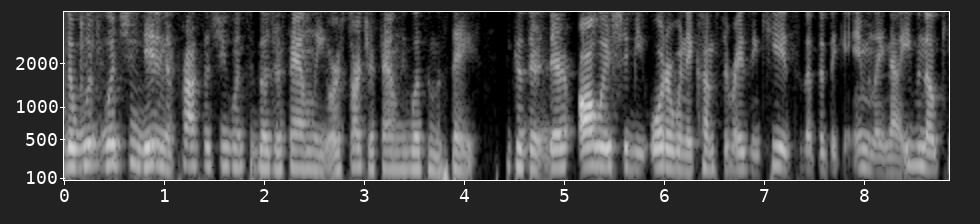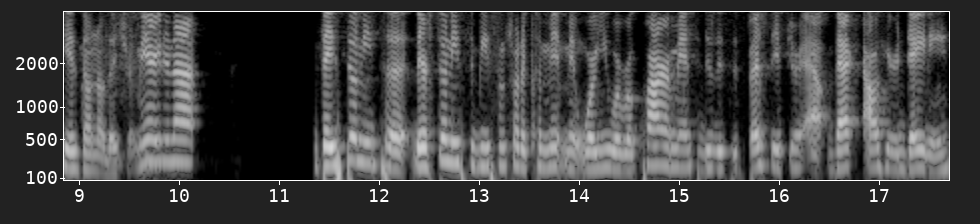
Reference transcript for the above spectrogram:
the what you did in the process you went to build your family or start your family was a mistake because there there always should be order when it comes to raising kids so that, that they can emulate. Now, even though kids don't know that you're married or not, they still need to there still needs to be some sort of commitment where you will require a man to do this, especially if you're out back out here dating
